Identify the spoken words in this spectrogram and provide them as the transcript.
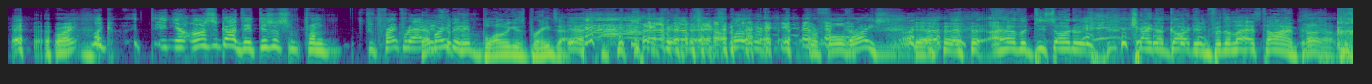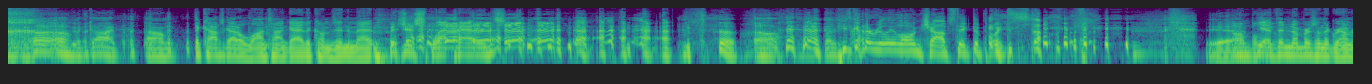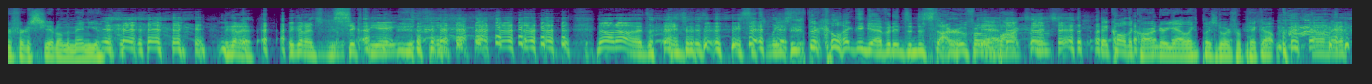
Right? Like, it- it- you know, honest to God, this is from Frankford Avenue. That might have been him blowing his brains out. exploded. They're full of rice. I have a dishonored China garden for the last time. Oh, my God. Um, The cops got a wonton guy that comes in to ma- measure splat patterns. He's got a really long chopstick to point the stuff. Yeah. Yeah, the numbers on the ground refer to shit on the menu. we got a we got a 68. no, no, it's, it's, it's at least They're collecting evidence into styrofoam boxes. they call the car and they're, yeah, like to place an order for pickup. Oh man.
